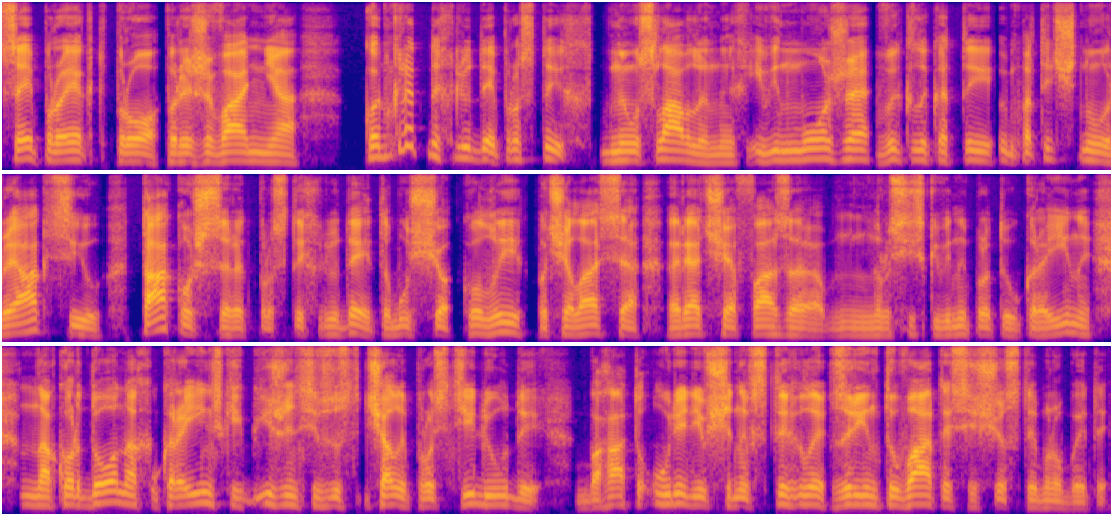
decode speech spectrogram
цей проект про переживання конкретних людей, простих, неуславлених, і він може викликати емпатичну реакцію також серед простих людей, тому що коли почалася гаряча фаза російської війни проти України на кордонах українських біженців зустрічали прості люди. Багато урядів ще не встигли зорієнтуватися, що з тим робити.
